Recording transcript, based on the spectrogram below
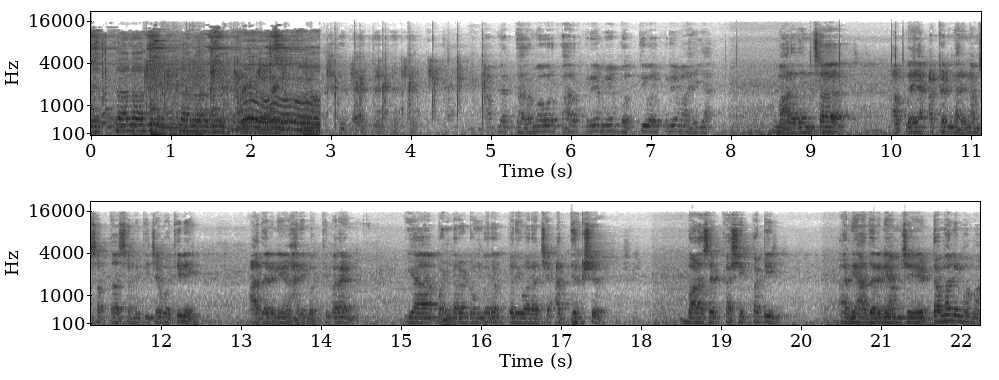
विठ्ठल विठ्ठल विठ्ठल आपल्या धर्मावर फार प्रेम आहे भक्तीवर प्रेम आहे या. महाराजांचा आपल्या या अखंड हरिनाम सप्ताह समितीच्या वतीने आदरणीय हरिभक्तीपरायण या भंडारा डोंगर परिवाराचे अध्यक्ष बाळासाहेब काशिक पाटील आणि आदरणीय आमचे डमाले मामा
